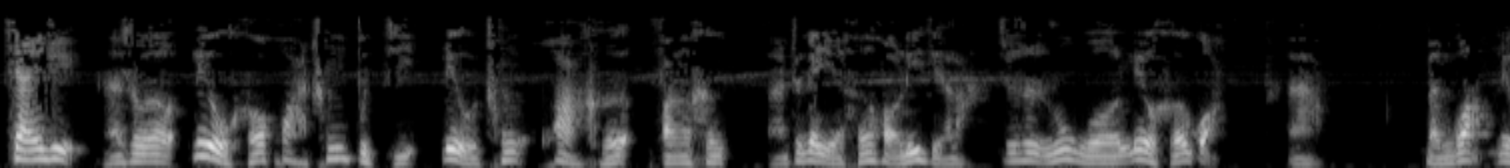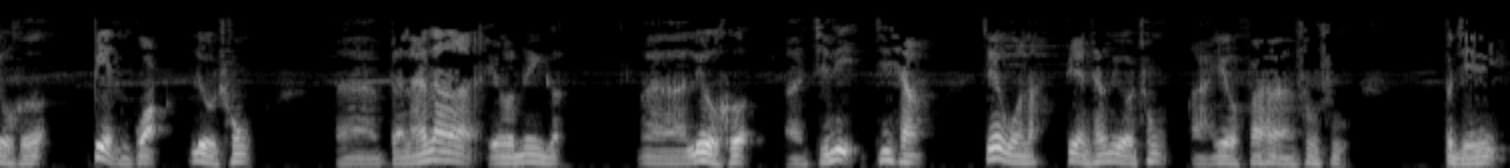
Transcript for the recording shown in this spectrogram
下一句他说六合化冲不及，六冲化合方亨啊，这个也很好理解了，就是如果六合卦啊，本卦六合变卦六冲，呃，本来呢有那个呃六合呃吉利吉祥，结果呢变成六冲啊，又反反复复不吉利。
